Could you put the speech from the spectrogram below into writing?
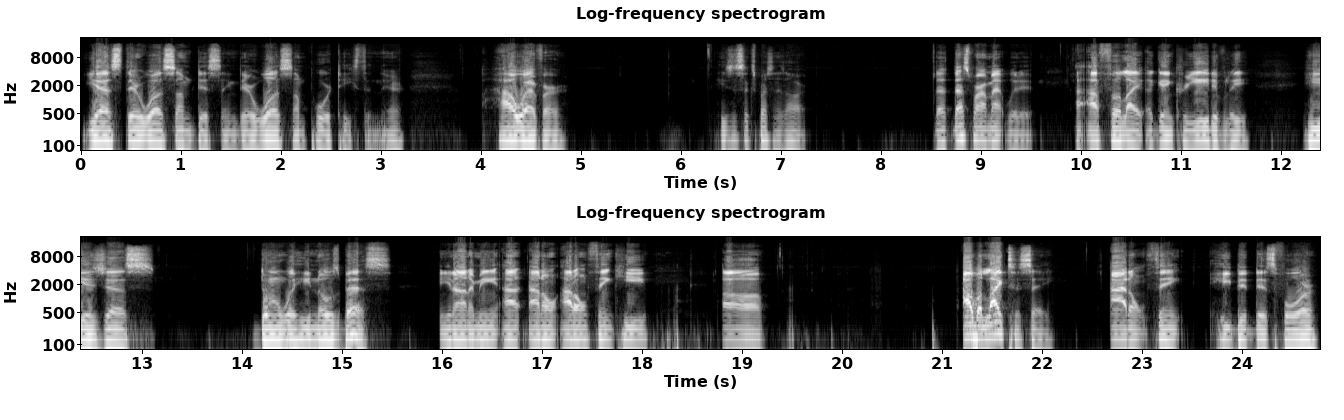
Yes, there was some dissing. There was some poor taste in there. However, he's just expressing his heart. That that's where I'm at with it. I, I feel like again creatively, he is just doing what he knows best. You know what I mean? I, I don't I don't think he uh I would like to say I don't think he did this for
